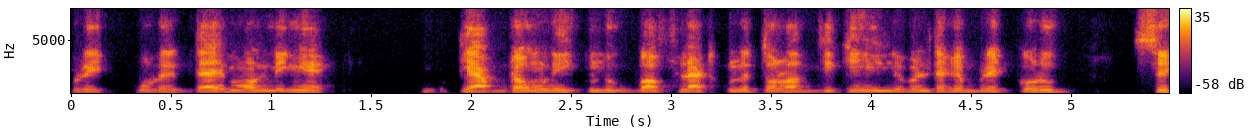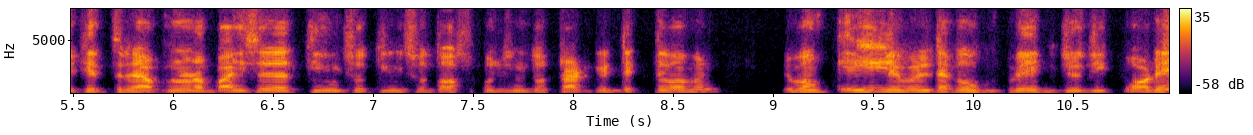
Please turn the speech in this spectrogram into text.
ব্রেক করে দেয় মর্নিং এ গ্যাপ ডাউনেই খুলুক বা ফ্ল্যাট খুলে তলার দিকে এই লেভেলটাকে ব্রেক করুক, সেক্ষেত্রে আপনারা বাইশ হাজার তিনশো তিনশো দশ পর্যন্ত টার্গেট দেখতে পাবেন এবং এই লেভেলটাকেও ব্রেক যদি করে,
